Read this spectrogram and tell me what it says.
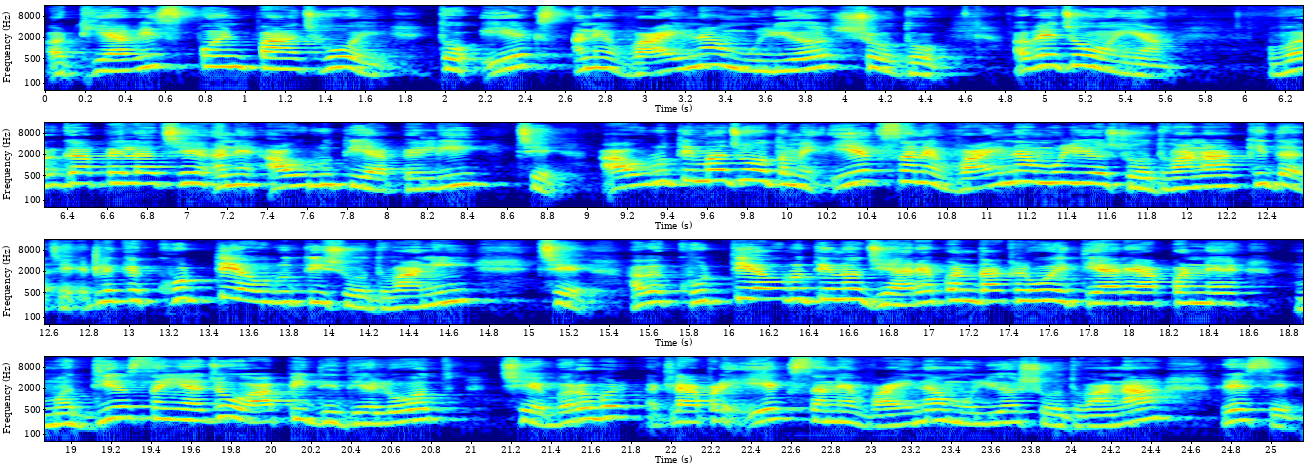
અઠ્યાવીસ પોઈન્ટ પાંચ હોય તો એક્સ અને વાયના મૂલ્ય શોધો. હવે જો અહીંયા વર્ગ આપેલા છે અને આવૃત્તિ આપેલી છે. આવૃત્તિમાં જો તમે, એક્સ અને વાયના મૂલ્ય શોધવાના કીધા છે. એટલે કે ખૂટતી આવૃત્તિ શોધવાની છે. હવે ખૂટતી આવૃત્તિનો જ્યારે પણ દાખલો હોય ત્યારે આપણને મધ્યસ્થ અહીંયા જો આપી દીધેલો જ છે. બરોબર? એટલે આપણે એક્સ અને વાયના મૂલ્યો શોધવાના રહેશે.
